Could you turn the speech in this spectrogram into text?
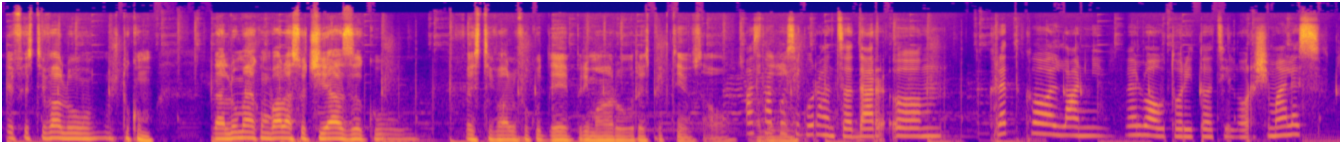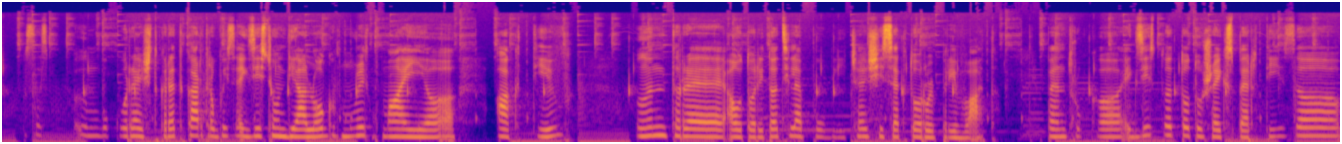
e festivalul, nu știu cum, dar lumea cumva îl asociază cu festivalul făcut de primarul respectiv. sau. Asta cu siguranță, dar um, cred că la nivelul autorităților și mai ales în București, cred că ar trebui să existe un dialog mult mai uh, activ între autoritățile publice și sectorul privat. Pentru că există totuși o expertiză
